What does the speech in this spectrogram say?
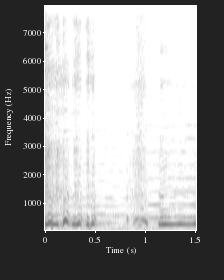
mm-hmm.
